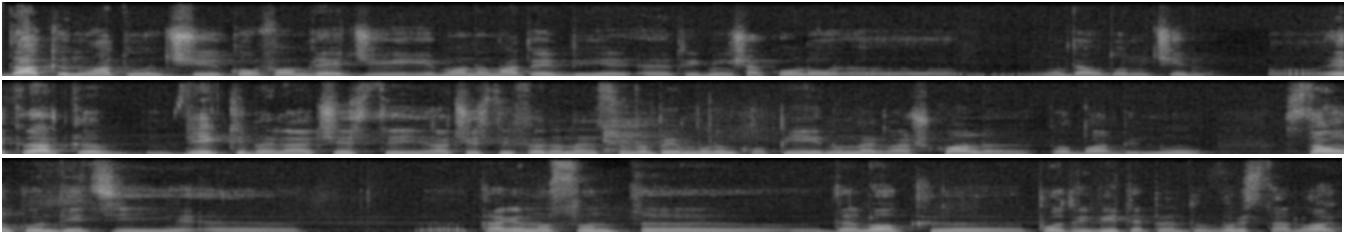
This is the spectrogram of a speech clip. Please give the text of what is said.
dacă nu, atunci, conform legii, în mod normal trebuie uh, trimiși acolo unde au domiciliu. E clar că victimele acestei, acestui fenomen sunt în primul rând copiii, nu merg la școală, probabil, nu stau în condiții care nu sunt deloc potrivite pentru vârsta lor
